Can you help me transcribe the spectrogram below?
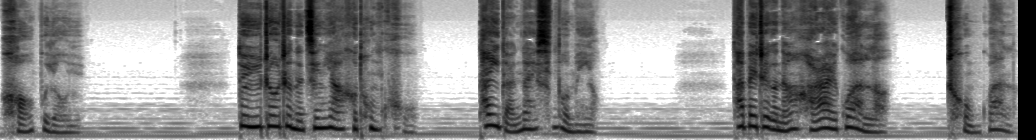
毫不犹豫。对于周正的惊讶和痛苦，他一点耐心都没有。他被这个男孩爱惯了，宠惯了，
